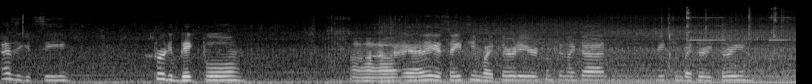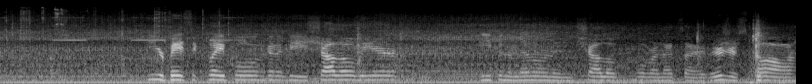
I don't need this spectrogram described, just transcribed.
As you can see, pretty big pool. Uh, I think it's 18 by 30 or something like that. 18 by 33 your basic play pool is going to be shallow over here, deep in the middle, and then shallow over on that side. There's your spa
